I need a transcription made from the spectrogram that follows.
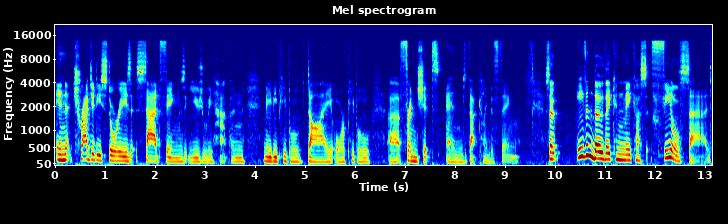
In tragedy stories, sad things usually happen. Maybe people die or people, uh, friendships end, that kind of thing. So, even though they can make us feel sad,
